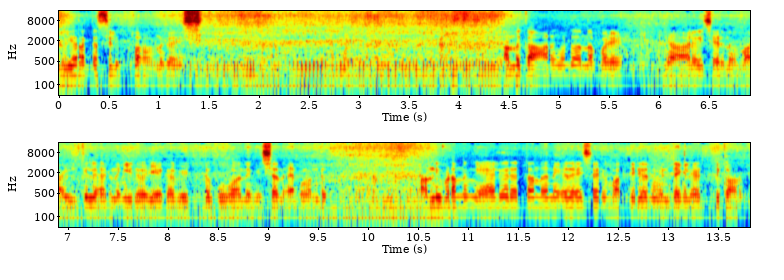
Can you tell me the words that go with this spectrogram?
ഗിയറൊക്കെ സ്ലിപ്പറാണ് കഴിച്ച് അന്ന് കാറും കൊണ്ട് വന്നപ്പോഴേ ഞാൻ ആലോചിച്ചായിരുന്നു ബൈക്കിലായിരുന്നെങ്കിൽ ഇതുവഴിയൊക്കെ വിട്ടു പോകാൻ നിമിഷം നേരം കൊണ്ട്. അന്ന് ഇവിടെ നിന്ന് മേലൂർ എത്താൻ തന്നെ ഏകദേശം ഒരു പത്തിരുപത് മിനിറ്റെങ്കിലും എടുത്ത് കാണും.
